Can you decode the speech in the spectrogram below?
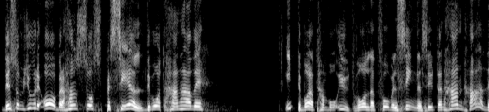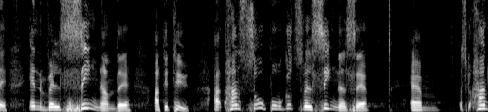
Det som gjorde Abraham så speciell, det var att han hade inte bara att han var utvald att få välsignelse, utan han hade en välsignande attityd. Att han såg på Guds välsignelse, um, han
